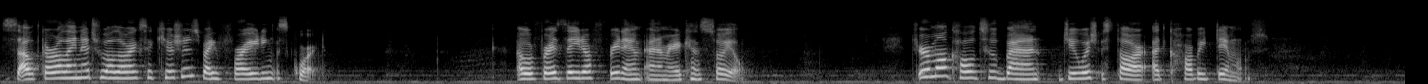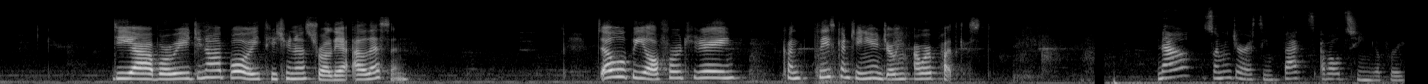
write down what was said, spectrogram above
South Carolina to allow executions by firing squad. Our first date of freedom on American soil. German called to ban Jewish star at COVID demos. The Aboriginal boy teaching Australia a lesson. That will be all for today. Con- please continue enjoying our podcast. Now, some interesting facts about Singapore.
